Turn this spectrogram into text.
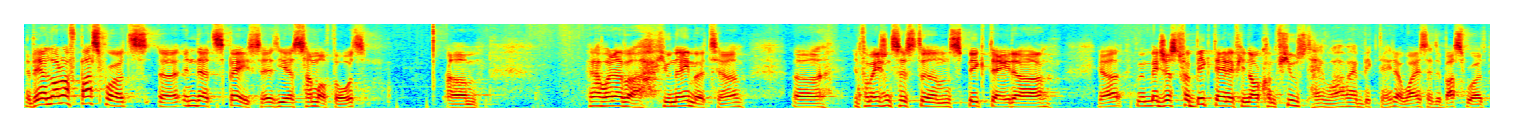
And there are a lot of buzzwords uh, in that space. Here are some of those. Um, yeah, whatever, you name it. Yeah? Uh, information systems, big data. Yeah, just for big data, if you're now confused, hey, why big data? Why is that a buzzword?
